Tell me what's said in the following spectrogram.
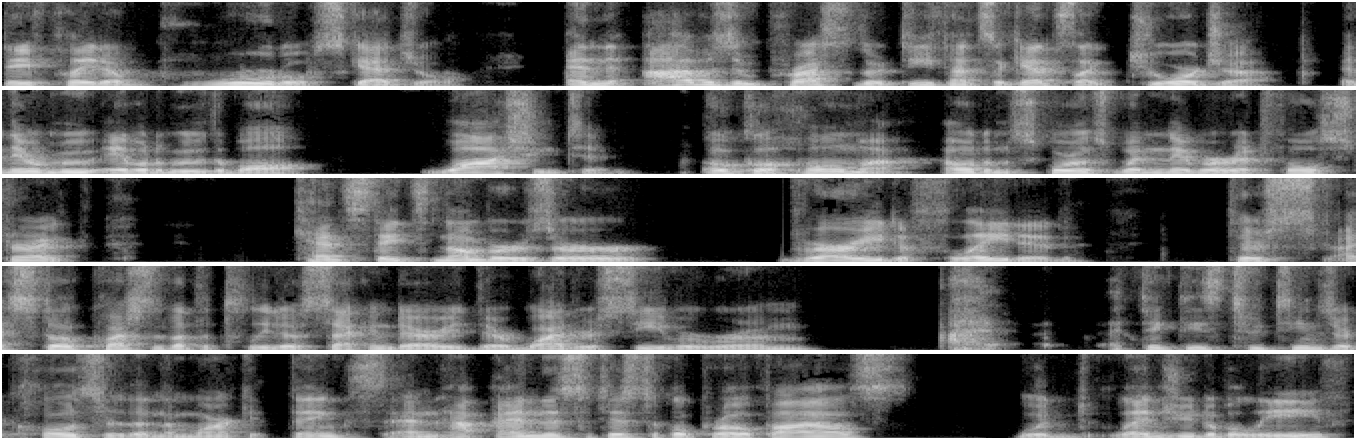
They've played a brutal schedule. And I was impressed with their defense against like Georgia, and they were mo- able to move the ball. Washington, Oklahoma held them scoreless when they were at full strength. Kent State's numbers are very deflated. There's I still have questions about the Toledo secondary, their wide receiver room. I, I think these two teams are closer than the market thinks, and how, and the statistical profiles would lend you to believe.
